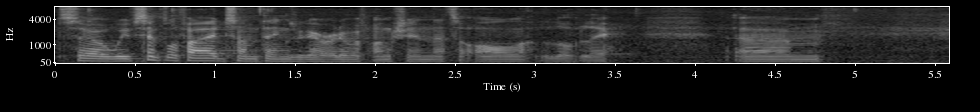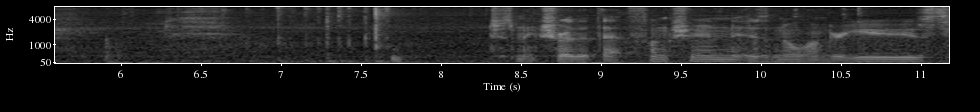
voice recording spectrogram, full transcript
so we've simplified some things. We got rid of a function. That's all lovely. Um, just make sure that that function is no longer used.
